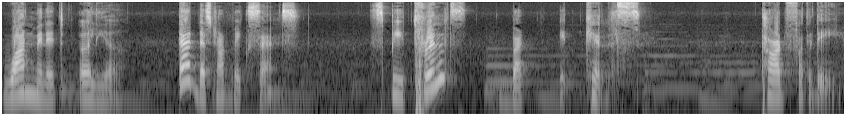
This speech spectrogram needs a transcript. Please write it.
one minute earlier. That does not make sense. Speed thrills, but it kills. Thought for the day.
